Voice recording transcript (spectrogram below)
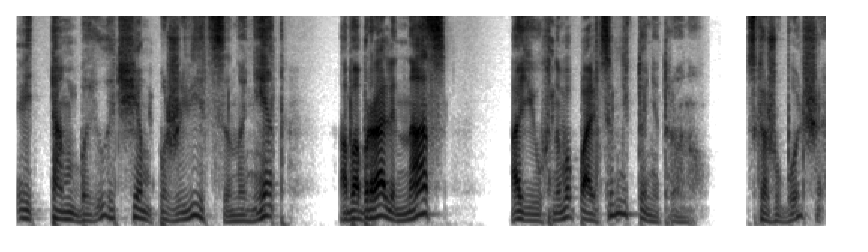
ведь там было чем поживиться, но нет, обобрали нас, а Юхнова пальцем никто не тронул. Скажу больше,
